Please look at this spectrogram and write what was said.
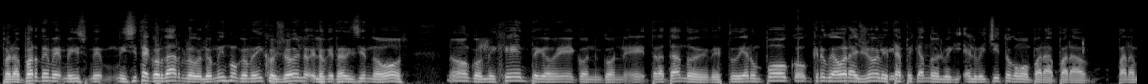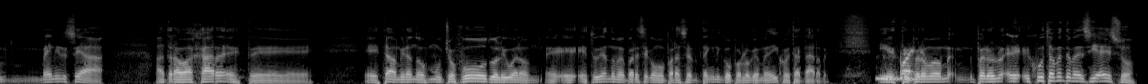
Pero aparte me, me- me- me hiciste acordar lo, lo mismo que me dijo yo, lo, lo que estás diciendo vos, ¿no? Con mi gente, con, eh, con- eh, tratando de, de estudiar un poco. Creo que ahora yo le está picando el, el bichito como para, para, para venirse a, a trabajar. Este, estaba mirando mucho fútbol y bueno, eh, estudiando me parece como para ser técnico por lo que me dijo esta tarde. Y este, Bueno. pero, pero justamente me decía eso.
